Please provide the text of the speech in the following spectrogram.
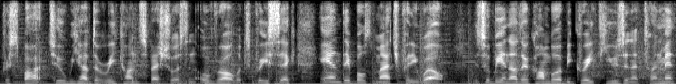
For spot 2, we have the Recon Specialist, and overall it looks pretty sick, and they both match pretty well. This would be another combo that would be great to use in a tournament,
